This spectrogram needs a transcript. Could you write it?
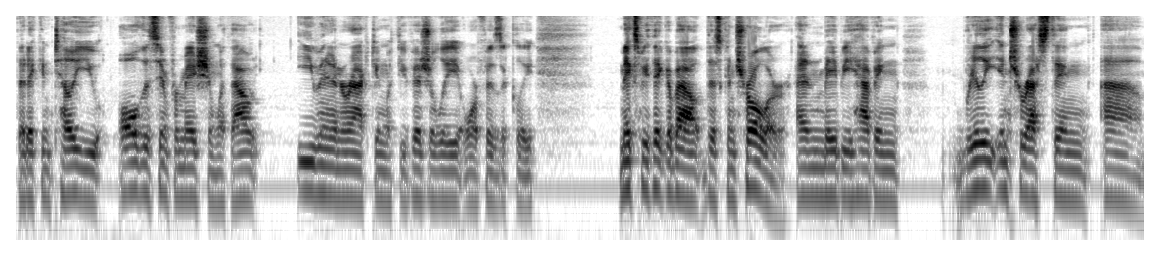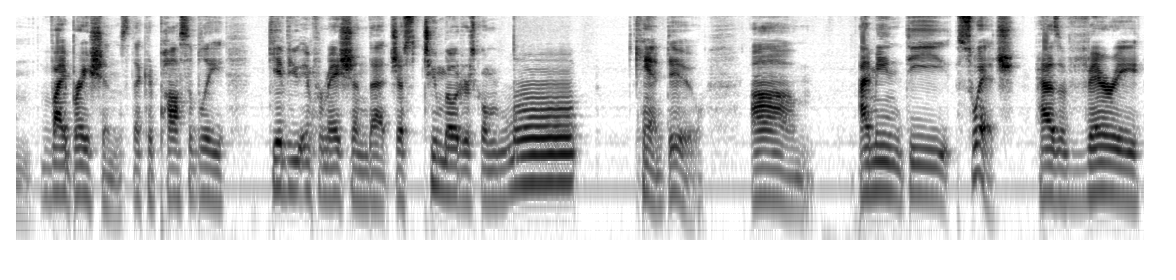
that it can tell you all this information without even interacting with you visually or physically makes me think about this controller and maybe having really interesting um, vibrations that could possibly give you information that just two motors going can't do. Um, I mean, the Switch has a very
